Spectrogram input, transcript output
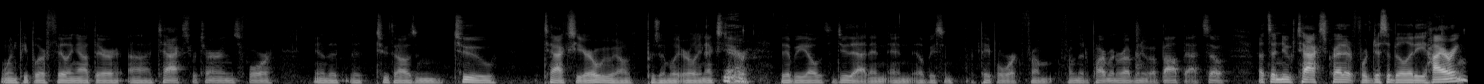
when people are filling out their uh, tax returns for you know the, the 2002 tax year, we will presumably early next Yeah. year, they'll be able to do that, and, and there'll be some paperwork from from the Department of Revenue about that. So that's a new tax credit for disability hiring.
